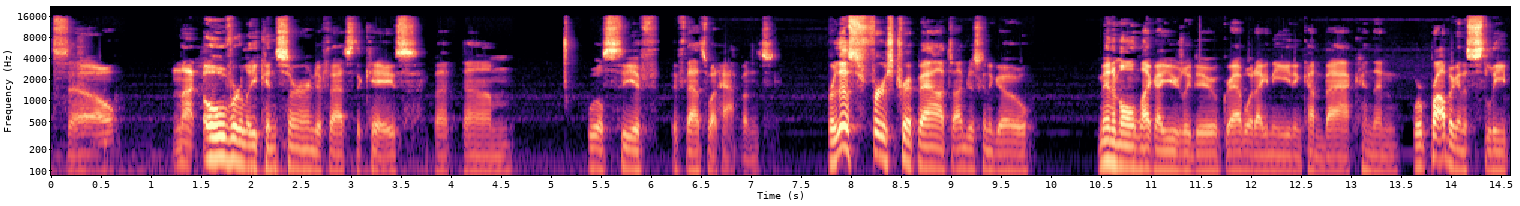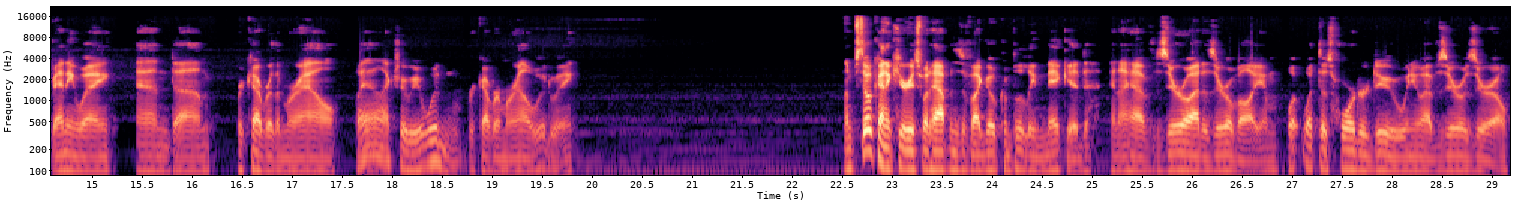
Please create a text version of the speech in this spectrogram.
So, I'm not overly concerned if that's the case, but um, we'll see if if that's what happens. For this first trip out, I'm just going to go minimal like I usually do, grab what I need and come back, and then we're probably going to sleep anyway and um, recover the morale. Well, actually, we wouldn't recover morale, would we? I'm still kind of curious what happens if I go completely naked and I have 0 out of 0 volume. What, what does Hoarder do when you have 0, 0?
